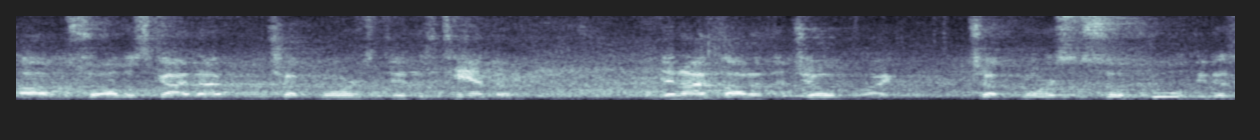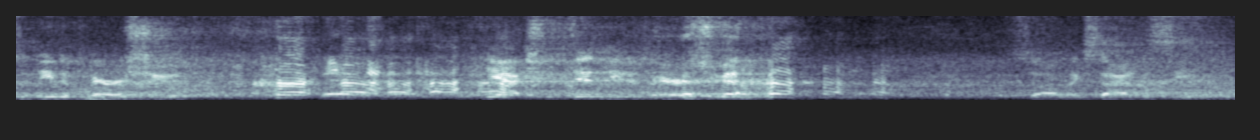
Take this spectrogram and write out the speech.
Um, so I was skydiving when Chuck Norris did his tandem. And then I thought of the joke, like, Chuck Norris is so cool, he doesn't need a parachute. But he actually did need a parachute. So I'm excited to see him.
